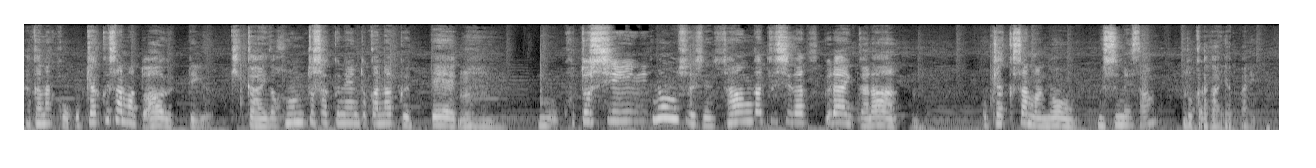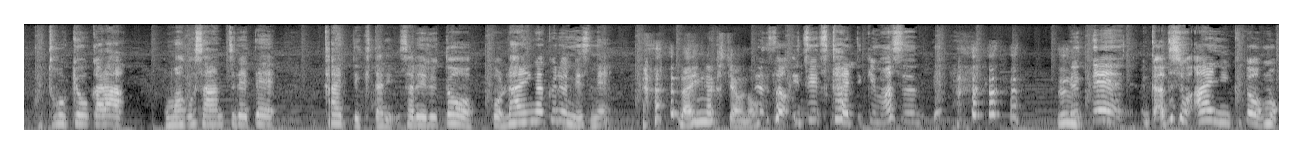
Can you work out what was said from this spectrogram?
なかなかお客様と会うっていう機会が本当昨年とかなくって、うん、もう今年のそうですね、3月4月くらいから、お客様の娘さんとかがやっぱり、東京からお孫さん連れて帰ってきたりされると、こう LINE が来るんですね。LINE が来ちゃうの？そう、いついつ帰ってきますって。言って、なんか私も会いに行くと、もう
